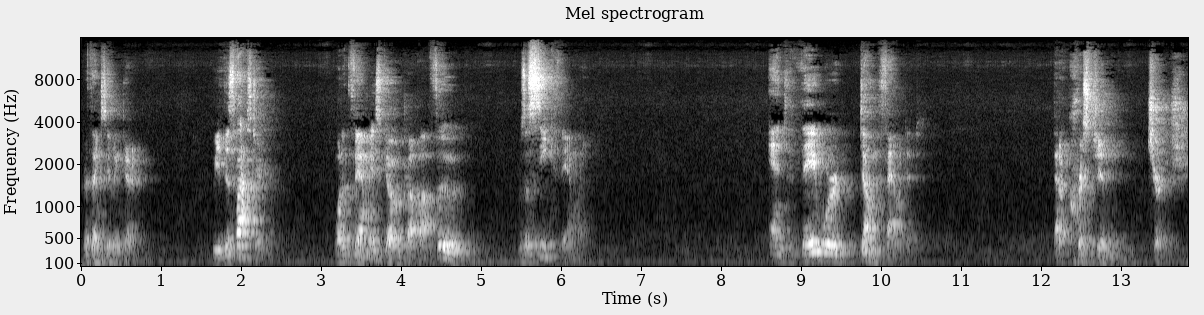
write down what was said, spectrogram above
for Thanksgiving dinner. We did this last year. One of the families go drop off food it was a Sikh family. And they were dumbfounded that a Christian church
